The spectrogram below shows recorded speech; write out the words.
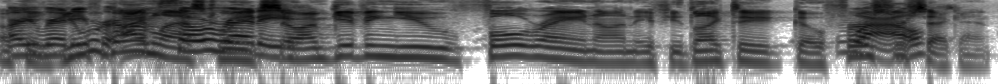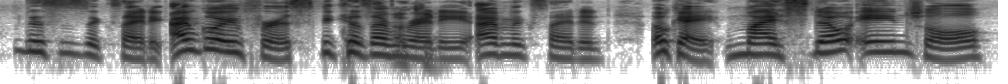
Are Okay, you ready were for? gone I'm last so week, ready. so I'm giving you full reign on if you'd like to go first wow. or second. This is exciting. I'm going first because I'm Okay. ready. I'm excited. Okay, my snow angel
